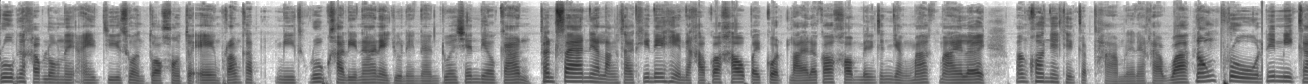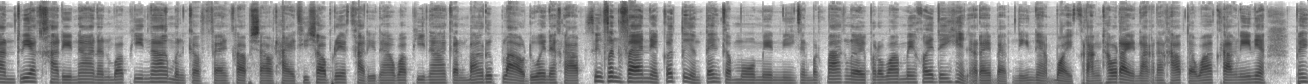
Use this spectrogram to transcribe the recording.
รูปนะครับลงใน IG ส่วนตัวของตัวเอง พร้อมกับมีรูปคาริน่าเนี่ยอยู่ในนั้นด้วยเช่นเดียวกันแฟนๆเนี่ยหลังจากที่ได้เห็นนะครับก็เข้าไปกดไลค์แล้วก็คอมเมนต์กันอย่างมากมายเลย บางคนเนี่ยถึงกับถามเลยนะครับว่าน้องพลูได้มีการเรียกคาริน่านั้นว่าพี่นาคเหมือนกับแฟนคลับชาวไทยที่ชอบเรียกคาริน่าว่าพี่นาคกันบ้างหรือเปล่าด้วยนะครับซึ่งแฟนๆเนี่ยก็ตื่นเต้นกับโมเมนต์นี้กันมากๆเลย เพราะว่าไม่ค่อยได้เห็นอะไรแบบนี้เนี่ยบ่อยครั้งเท่าไหร่นักนะครับ แต่ว่าครั้งนี้เนี่ยเป็น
